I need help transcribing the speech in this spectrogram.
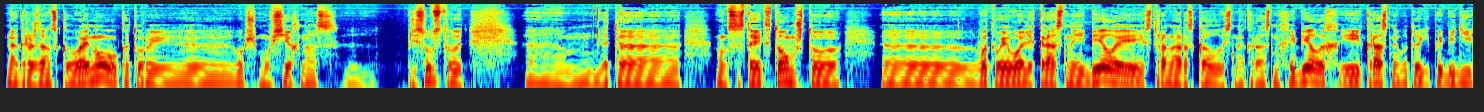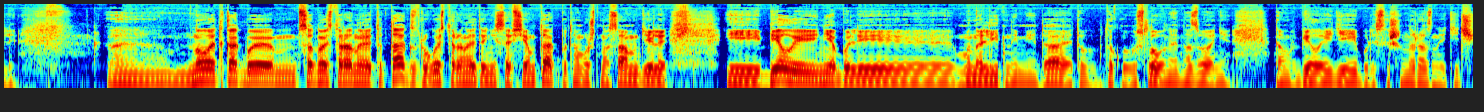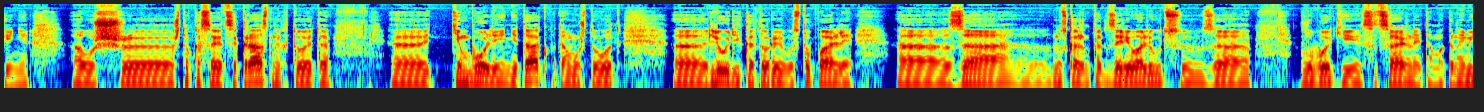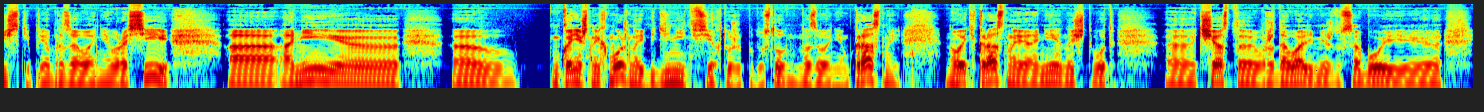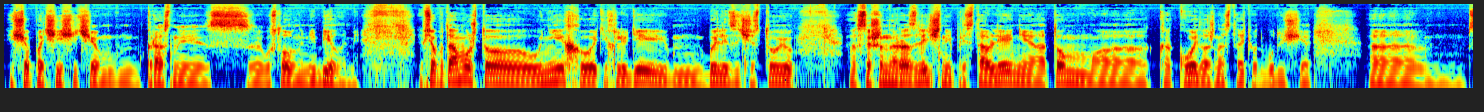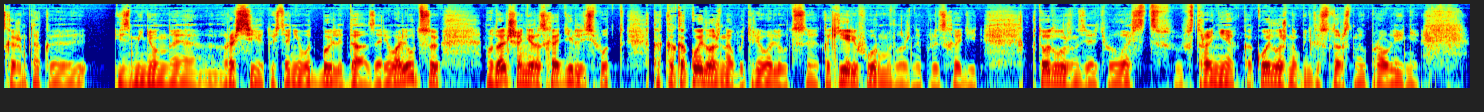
на гражданскую войну, который, в общем, у всех нас присутствует. Это он состоит в том, что вот воевали красные и белые, страна раскалывалась на красных и белых, и красные в итоге победили. Но это как бы, с одной стороны, это так, с другой стороны, это не совсем так, потому что на самом деле и белые не были монолитными, да, это такое условное название, там в белой идее были совершенно разные течения. А уж э, что касается красных, то это тем более не так, потому что вот э, люди, которые выступали э, за, ну, скажем так, за революцию, за глубокие социальные, там, экономические преобразования в России, они ну, конечно, их можно объединить всех тоже под условным названием красные, но эти красные, они, значит, вот э, часто враждовали между собой э, еще почище, чем красные с условными белыми. И все потому, что у них, у этих людей были зачастую совершенно различные представления о том, э, какой должна стать вот будущее скажем так, измененная Россия. То есть они вот были, да, за революцию, но дальше они расходились. Вот как, какой должна быть революция, какие реформы должны происходить, кто должен взять власть в стране, какое должно быть государственное управление.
